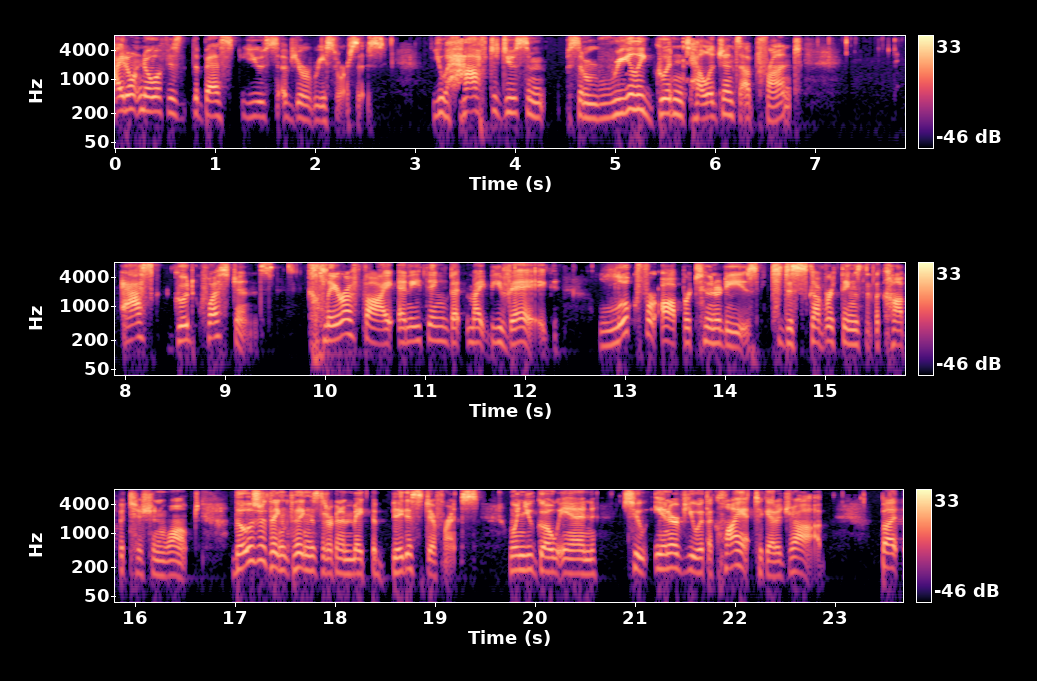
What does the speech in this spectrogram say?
I don't know if is the best use of your resources. You have to do some some really good intelligence up front. Ask good questions. clarify anything that might be vague. Look for opportunities to discover things that the competition won't. Those are the things that are going to make the biggest difference when you go in to interview with a client to get a job. But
